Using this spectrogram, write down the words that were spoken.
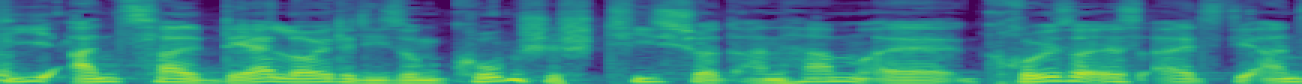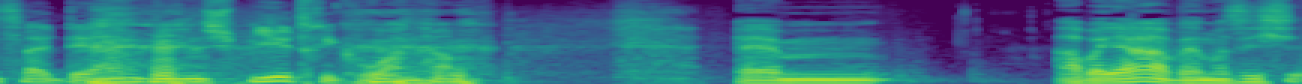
die Anzahl der Leute, die so ein komisches T-Shirt anhaben, äh, größer ist als die Anzahl deren, die ein Spieltrikot anhaben. Ähm, aber ja, wenn man sich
